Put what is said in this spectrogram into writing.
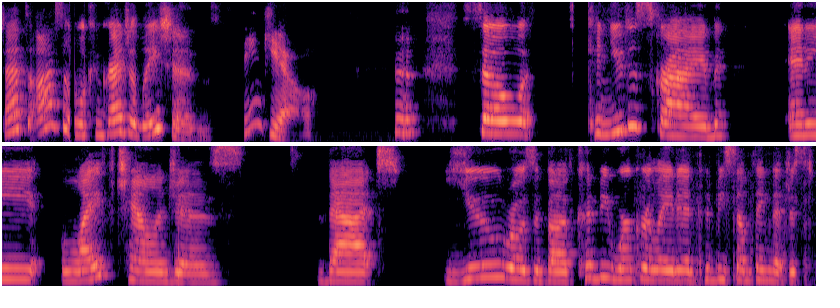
That's awesome. Well, congratulations. Thank you. so, can you describe any life challenges that you rose above could be work related could be something that just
